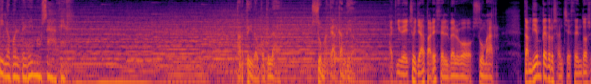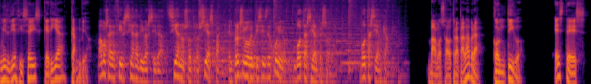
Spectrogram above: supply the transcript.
Y lo volveremos a hacer. Partido Popular. Súmate al cambio. Aquí de hecho ya aparece el verbo sumar. También Pedro Sánchez en 2016 quería cambio. Vamos a decir sí a la diversidad, sí a nosotros, sí a España. El próximo 26 de junio, vota sí al PSOE. Vota sí al cambio. Vamos a otra palabra, contigo. Este es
